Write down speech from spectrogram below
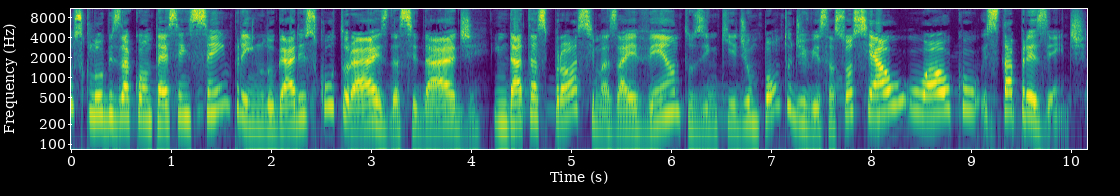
os clubes acontecem sempre em lugares culturais da cidade, em datas próximas a eventos em que, de um ponto de vista social, o álcool está presente.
